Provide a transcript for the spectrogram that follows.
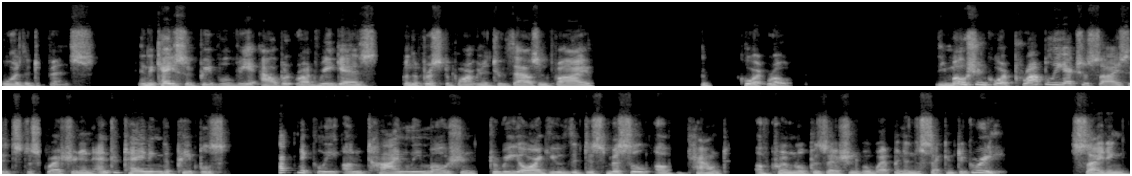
or the defense. In the case of People v. Albert Rodriguez from the First Department in 2005, the court wrote, the motion court properly exercised its discretion in entertaining the people's technically untimely motion to re-argue the dismissal of the count of criminal possession of a weapon in the second degree, citing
